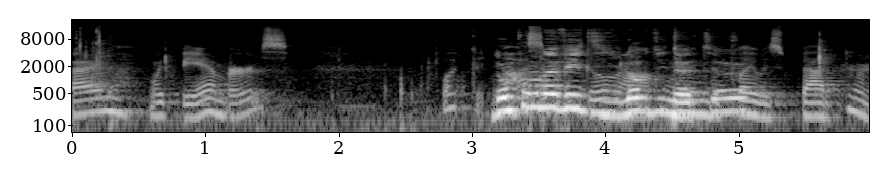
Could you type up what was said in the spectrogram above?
I'm with the Ambers. What could Donc, on avait dit l'ordinateur. play was bad. Hmm.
